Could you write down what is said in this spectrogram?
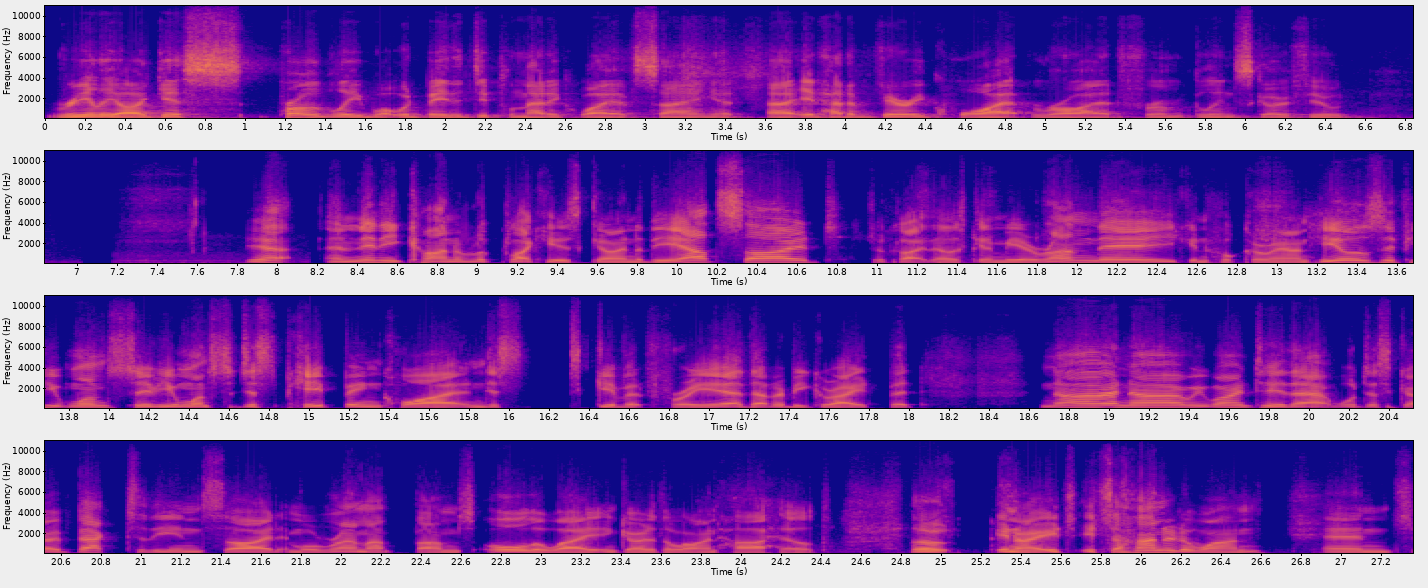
really, I guess, probably what would be the diplomatic way of saying it. Uh, it had a very quiet ride from Glyn Schofield. Yeah, and then he kind of looked like he was going to the outside. Looked like there was going to be a run there. You can hook around heels if he wants to. If he wants to just keep being quiet and just give it free air, that'd be great. But no, no, we won't do that. We'll just go back to the inside and we'll run up bums all the way and go to the line hard held. Look, you know, it's it's a hundred to one, and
